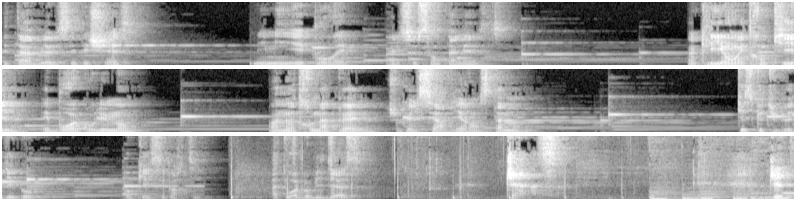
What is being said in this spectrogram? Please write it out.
des tables et des chaises. Mimi est bourrée, elle se sent à l'aise. Un client est tranquille et boit goulûment. Un autre m'appelle, je vais le servir instamment. Qu'est-ce que tu veux, Diego? Ok, c'est parti. À toi, Bobby Diaz. Jazz. Jazz,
